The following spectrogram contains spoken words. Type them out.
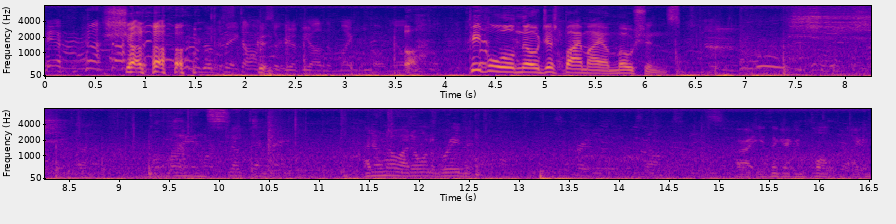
camera. Shut up. the stomps are gonna be on the microphone. No. People will know just by my emotions. I don't know. I don't want to brave it. All right. You think I can pull? I can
